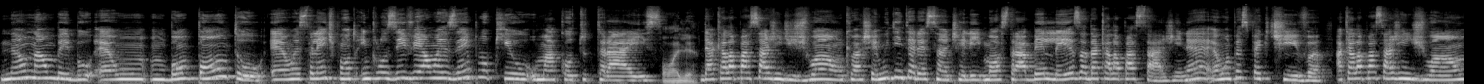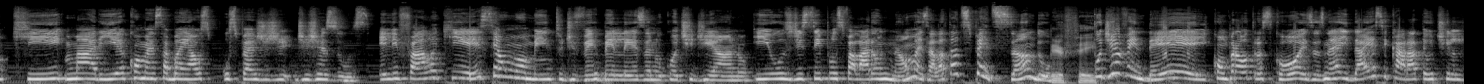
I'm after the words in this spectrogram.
Não, não, Bibo, é um, um, bom ponto, é um excelente ponto. Inclusive, é um exemplo que o, o Makoto traz. Olha. Daquela passagem de João que eu achei muito interessante ele mostrar a beleza daquela passagem, né? É uma perspectiva. Aquela passagem de João que Maria começa a banhar os, os pés de, de Jesus. Ele fala que esse é um momento de ver beleza no cotidiano e os discípulos falaram: não, mas ela tá desperdiçando. Perfeito. Podia vender e comprar outras coisas, né? E dar esse caráter util,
